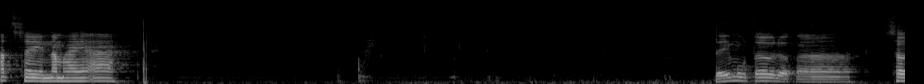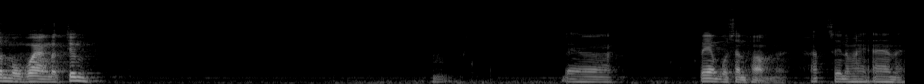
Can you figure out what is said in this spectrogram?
HC52A đế motor được uh, sơn màu vàng đặc trưng. Đây là tem của sản phẩm này, HC52A này.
